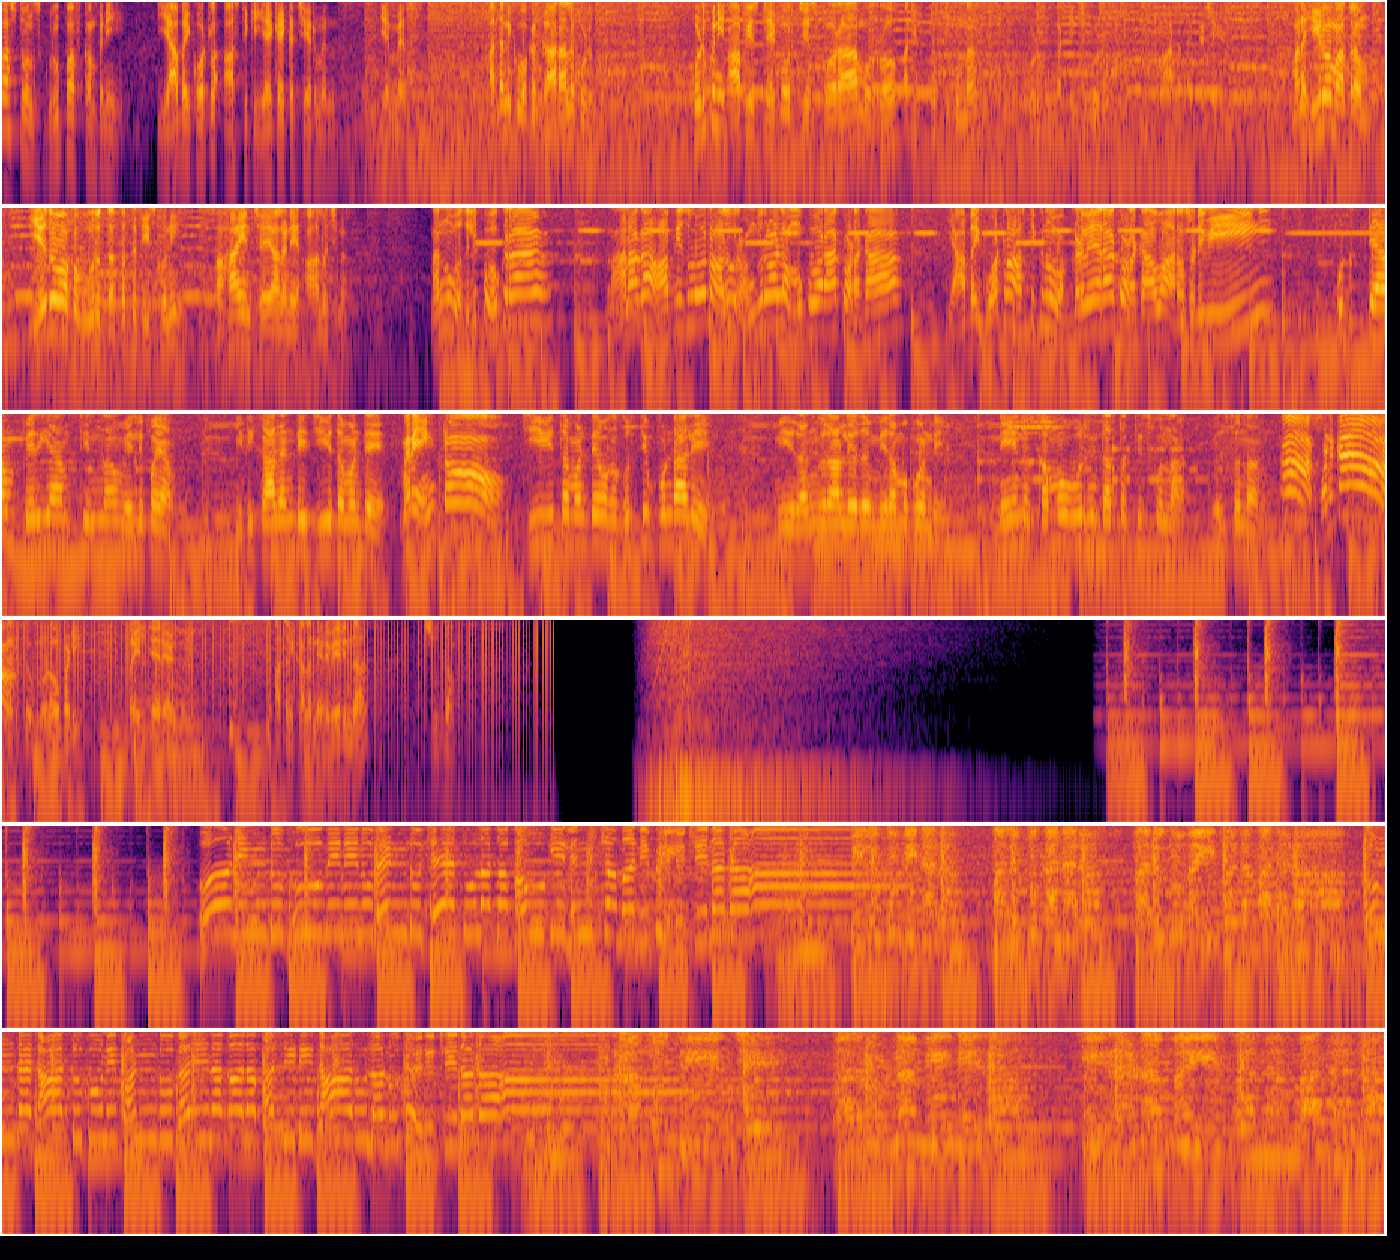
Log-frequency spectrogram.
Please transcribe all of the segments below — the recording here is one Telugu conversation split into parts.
జఫా స్టోన్స్ గ్రూప్ ఆఫ్ కంపెనీ యాభై కోట్ల ఆస్తికి ఏకైక చైర్మన్ ఎంఎస్. అతనికి ఒక గారాల కొడుకు. కొడుకుని ఆఫీస్ టేక్ ఓవర్ చేసుకోరా ముర్రో అని ఒత్తుకున్నా కొడుకు పట్టించుకోడు మాట లెక్క చేయడు. మన హీరో మాత్రం ఏదో ఒక ఊరు దత్తత తీసుకుని సహాయం చేయాలనే ఆలోచన. నన్ను వదిలిపోకురా. నాలాగా ఆఫీసులో నాలుగు రంగురాళ్ళు అమ్ముకోరా కొడకా. యాభై కోట్ల ఆస్తికి నువ్వు ఒక్కడవేరా కొడకా వారసుడివి. పుట్టాం పెరిగాం తిన్నాం వెళ్ళిపోయాం. ఇది కాదండి జీవితం అంటే. మరి ఏంటో? జీవితం అంటే ఒక గుర్తింపు ఉండాలి. మీ రంగురాళ్ళు ఏదో మీరు అమ్ముకోండి. నేను కమ్మ ఊరిని దత్తత తీసుకున్నా వెళ్తున్నాను. ఆ, కొడకా! అతనితో గొడవపడి బయలుదేరాడు అతని కళ నెరవేరిందా? చూద్దాం. కౌగిలించమని పిలిచినదా? పిలుపు వినరా మలుపు కనరా పరుగువై పద పదరా. గుండె దాటుకుని పండుగైన గల పసిడి దారులను తెరిచినదా? కరుణమిదిరా కిరణమై పద పదరా.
